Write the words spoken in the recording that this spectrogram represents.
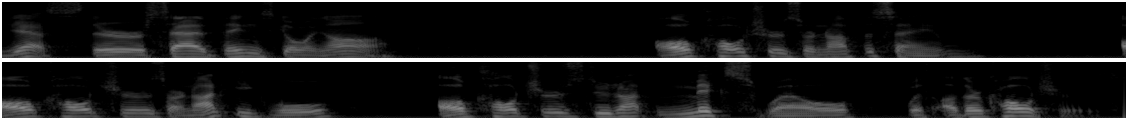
Yes, there are sad things going on. All cultures are not the same. All cultures are not equal. All cultures do not mix well with other cultures.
